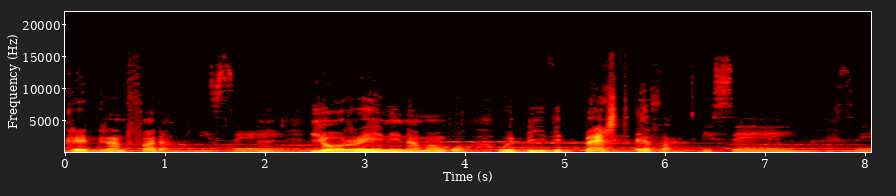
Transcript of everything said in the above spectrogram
great grandfather. he say, Your reign in Amankwa will be the best ever. he say, he say.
